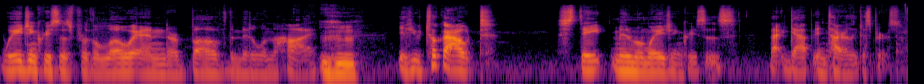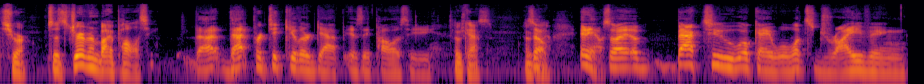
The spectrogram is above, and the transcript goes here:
wage increases for the low end are above the middle and the high. Mm-hmm. If you took out state minimum wage increases, that gap entirely disappears. Sure. So it's driven by policy. That that particular gap is a policy. Okay. So anyhow, so I, uh, back to okay, well, what's driving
